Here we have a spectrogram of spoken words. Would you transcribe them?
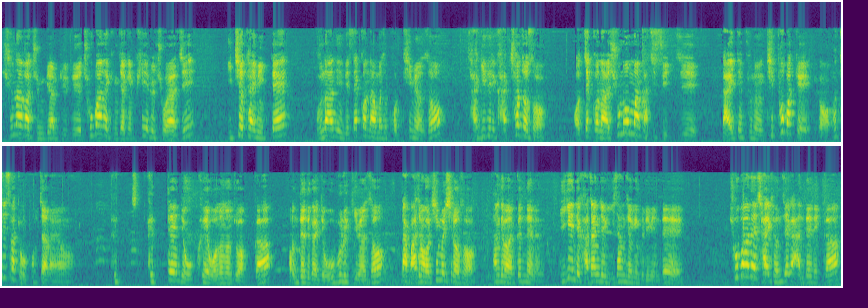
슈나가 준비한 빌드에 초반에 굉장히 피해를 줘야지 2티어 타이밍 때 무난히 이제 세컨 나오면서 버티면서 자기들이 갖춰져서 어쨌거나 휴먼만 갇힐 수 있지 나이테프는 키퍼밖에 이거 헌트리스밖에 못 뽑잖아요. 그 그때 이제 오크의 원원원 조합과 언데드가 이제 오브를 끼면서 딱 마지막으로 힘을 실어서 상대방을 끝내는 이게 이제 가장 이상적인 그림인데 초반에 잘 견제가 안 되니까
